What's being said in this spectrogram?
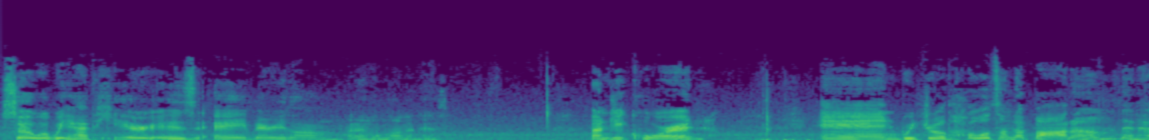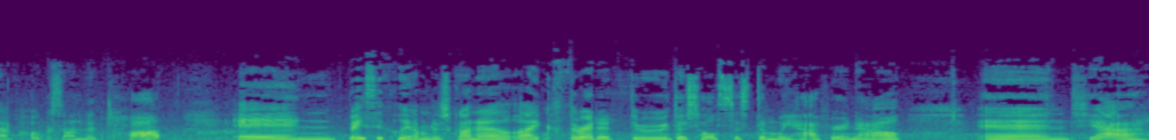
So what we have here is a very long, I don't know how long it is, bungee cord and we drilled holes on the bottom then have hooks on the top and basically I'm just gonna like thread it through this whole system we have here now and yeah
